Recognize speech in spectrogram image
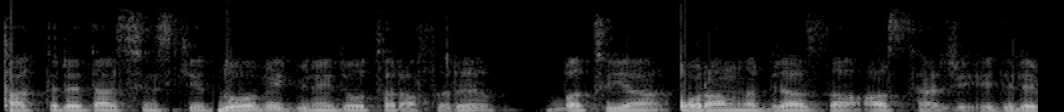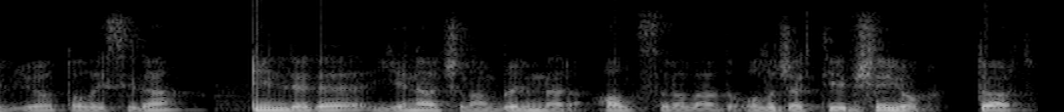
Takdir edersiniz ki Doğu ve Güneydoğu tarafları batıya oranla biraz daha az tercih edilebiliyor. Dolayısıyla ille de yeni açılan bölümler alt sıralarda olacak diye bir şey yok. 4.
